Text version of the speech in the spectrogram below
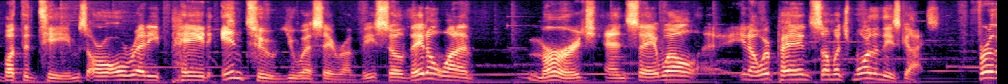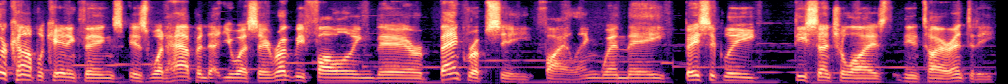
But the teams are already paid into USA Rugby. So they don't want to merge and say, well, you know, we're paying so much more than these guys. Further complicating things is what happened at USA Rugby following their bankruptcy filing when they basically decentralized the entire entity,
